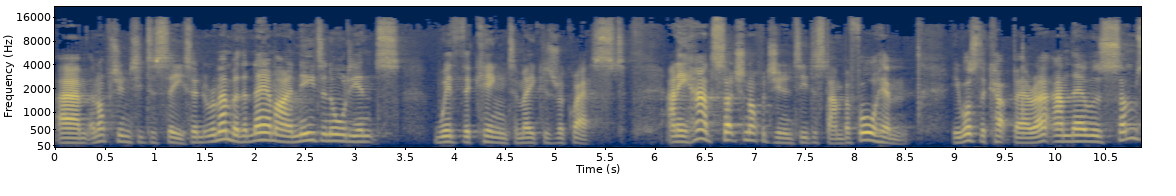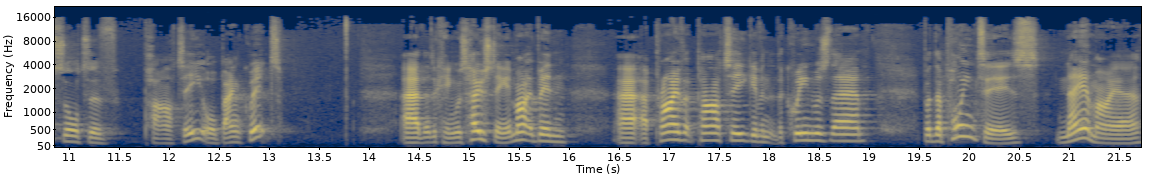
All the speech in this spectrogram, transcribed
Um, an opportunity to see. So, remember that Nehemiah needs an audience with the king to make his request. And he had such an opportunity to stand before him. He was the cupbearer, and there was some sort of party or banquet uh, that the king was hosting. It might have been uh, a private party, given that the queen was there. But the point is, Nehemiah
